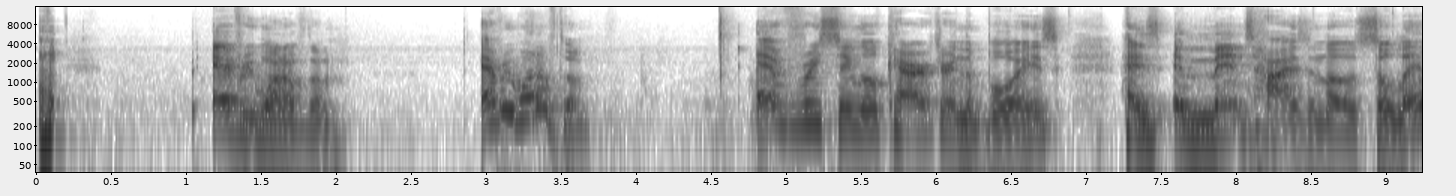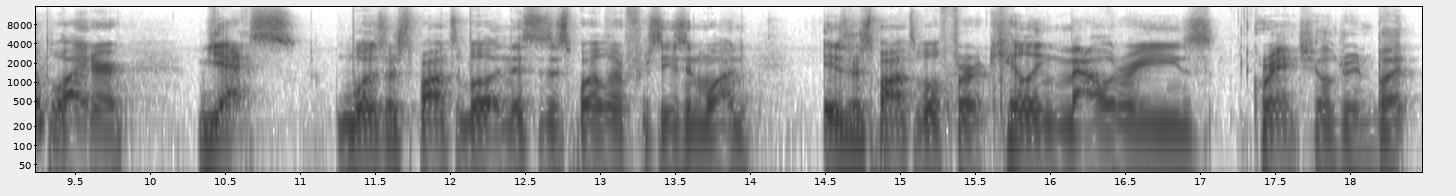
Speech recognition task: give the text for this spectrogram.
Every one of them. Every one of them every single character in the boys has immense highs and lows. So Lamplighter, yes, was responsible, and this is a spoiler for season one, is responsible for killing Mallory's grandchildren, but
